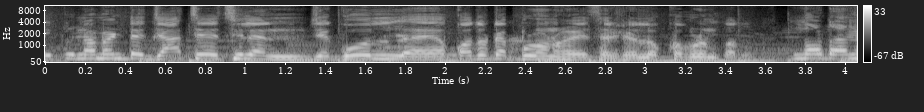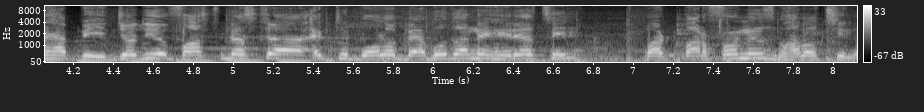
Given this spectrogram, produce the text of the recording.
এই টুর্নামেন্টে যা চেয়েছিলেন যে গোল কতটা পূরণ হয়েছে সে লক্ষ্য পূরণ কতটা? নট আনহ্যাপি যদিও ফার্স্ট ম্যাচটা একটু বড় ব্যবধানে হেরেছি বাট পারফরমেন্স ভালো ছিল।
